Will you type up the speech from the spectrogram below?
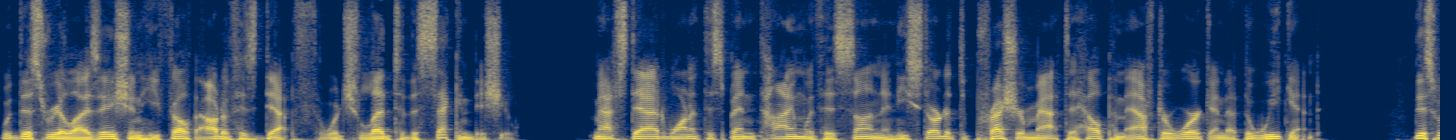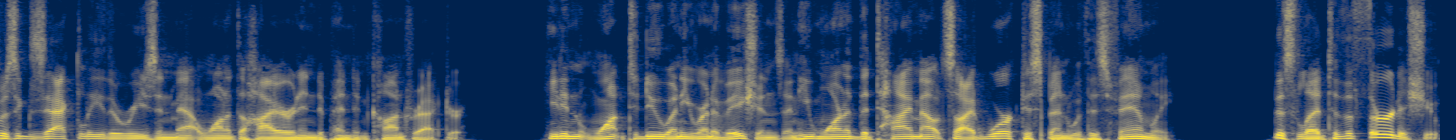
With this realization, he felt out of his depth, which led to the second issue Matt's dad wanted to spend time with his son, and he started to pressure Matt to help him after work and at the weekend. This was exactly the reason Matt wanted to hire an independent contractor. He didn't want to do any renovations, and he wanted the time outside work to spend with his family. This led to the third issue.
